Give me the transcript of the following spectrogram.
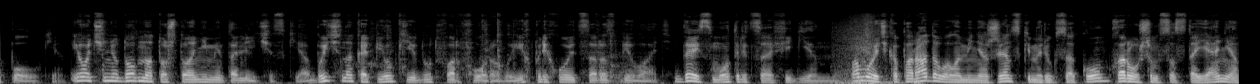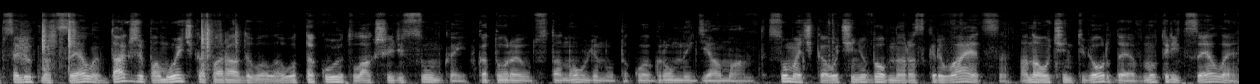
полке. И очень удобно то, что они металлические. Обычно копилки идут фарфоровые, их приходится разбивать. Да и смотрится офигенно. Помоечка порадовала меня женским рюкзаком в хорошем состоянии, абсолютно целым. Также помоечка порадовала вот такой вот luxury сумкой, в которой установлен вот такой огромный диамант. Сумочка очень удобно раскрывается, она очень твердая, внутри целая,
